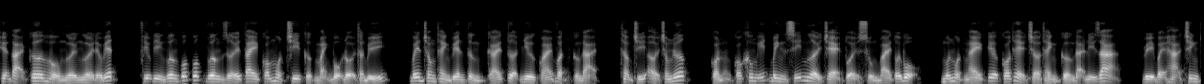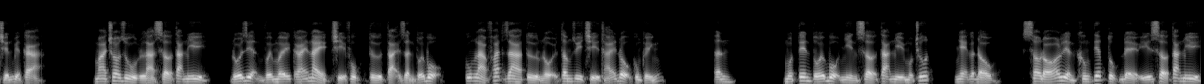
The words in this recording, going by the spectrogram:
hiện tại cơ hồ người người đều biết phiêu đình vương quốc quốc vương dưới tay có một chi cực mạnh bộ đội thần bí, bên trong thành viên từng cái tựa như quái vật cường đại, thậm chí ở trong nước, còn có không ít binh sĩ người trẻ tuổi sùng bái tối bộ, muốn một ngày kia có thể trở thành cường đại lý dạ vì bệ hạ chinh chiến biệt cả. Mà cho dù là sở tan nhi, đối diện với mấy cái này chỉ phục từ tại dần tối bộ, cũng là phát ra từ nội tâm duy trì thái độ cung kính. Ân. Một tên tối bộ nhìn sở tan nhi một chút, nhẹ gật đầu, sau đó liền không tiếp tục để ý sở tan nhi,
